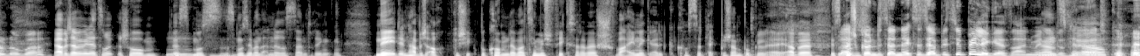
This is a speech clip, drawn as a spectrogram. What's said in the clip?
Nullnummer. Da habe ich aber wieder zurückgeschoben. Mhm. Das, muss, das muss jemand anderes dann trinken. Nee, den habe ich auch geschickt bekommen. Der war ziemlich fix, hat aber Schweinegeld gekostet. Leck mich am Buckel, ey. Aber Vielleicht ich- könnte es ja nächstes Jahr ein bisschen billiger sein, wenn ihr Ganz das genau. hört. Könnte man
